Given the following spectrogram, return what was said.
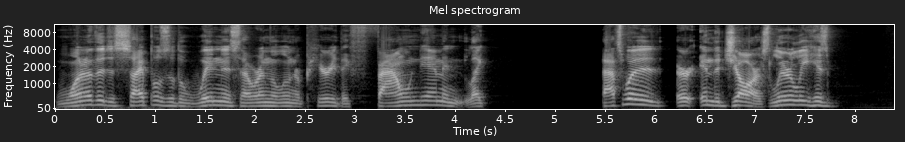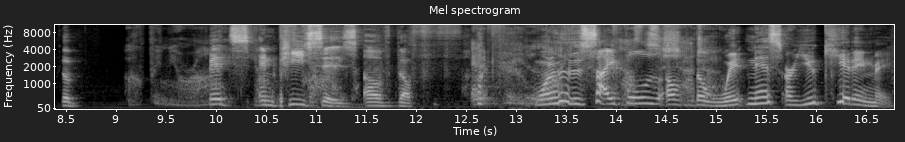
one of the disciples of the witness that were in the lunar period, they found him and, like, that's what it, or in the jars, literally his, the Open your eyes. Bits and pieces scribe. of the, f- one of the disciples casts a of the witness? Are you kidding me?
